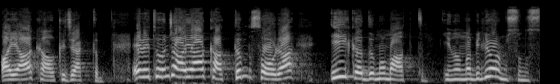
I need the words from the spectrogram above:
Ayağa kalkacaktım. Evet önce ayağa kalktım sonra ilk adımımı attım. İnanabiliyor musunuz?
